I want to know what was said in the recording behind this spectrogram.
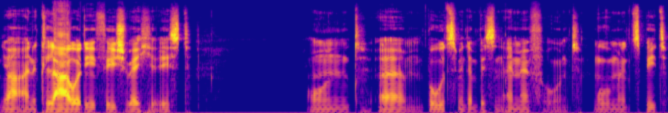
ja eine Klaue die viel schwächer ist. Und ähm, Boots mit ein bisschen MF und Movement Speed.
